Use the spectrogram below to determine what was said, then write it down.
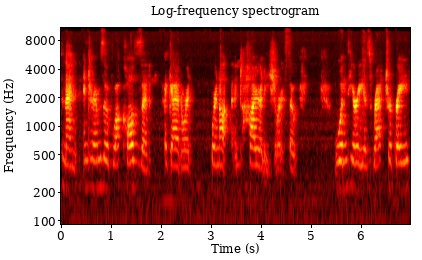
And then, in terms of what causes it, again, we're we're not entirely sure. So, one theory is retrograde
